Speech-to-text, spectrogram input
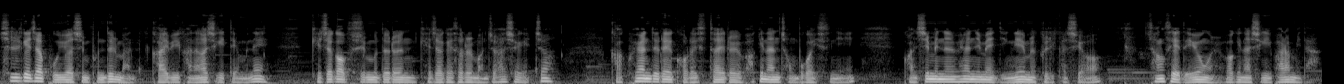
실계좌 보유하신 분들만 가입이 가능하시기 때문에 계좌가 없으신 분들은 계좌 개설을 먼저 하셔야겠죠? 각 회원들의 거래 스타일을 확인한 정보가 있으니 관심 있는 회원님의 닉네임을 클릭하시어 상세 내용을 확인하시기 바랍니다.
